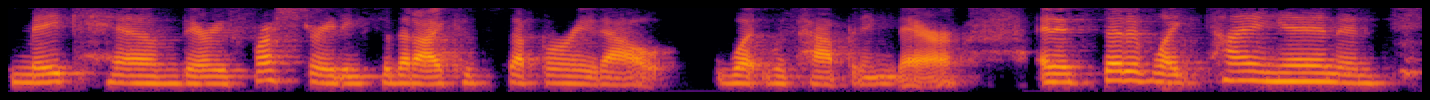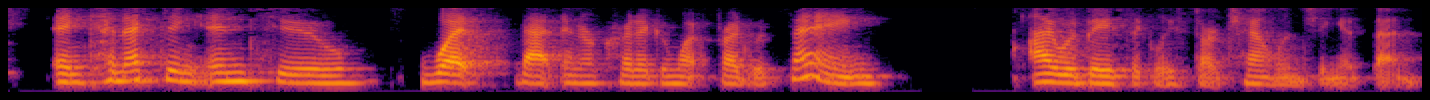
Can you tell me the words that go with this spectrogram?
make him very frustrating so that i could separate out what was happening there and instead of like tying in and and connecting into what that inner critic and what fred was saying i would basically start challenging it then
